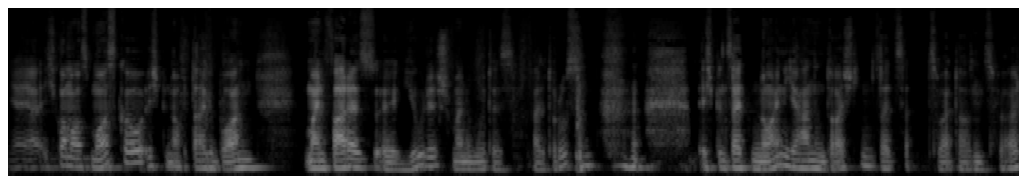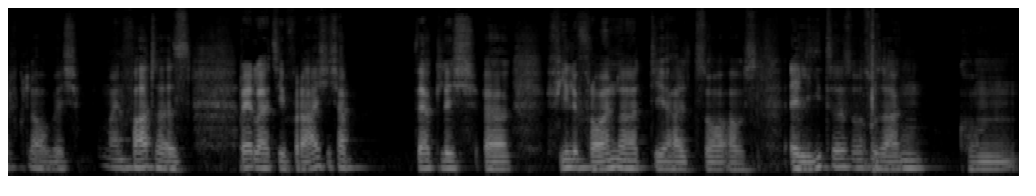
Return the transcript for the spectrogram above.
Ja, ja, ich komme aus Moskau, ich bin auch da geboren. Mein Vater ist äh, jüdisch, meine Mutter ist Russin. Ich bin seit neun Jahren in Deutschland, seit 2012, glaube ich. Mein Vater ist relativ reich. Ich habe wirklich äh, viele Freunde, die halt so aus Elite sozusagen kommen.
